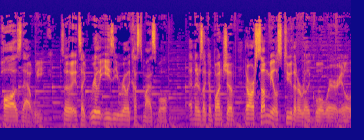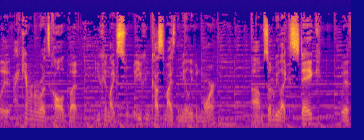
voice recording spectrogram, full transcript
pause that week. So it's like really easy, really customizable. And there's like a bunch of there are some meals too that are really cool where it'll it, I can't remember what it's called, but you can like sw- you can customize the meal even more. Um, so it'll be like steak with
